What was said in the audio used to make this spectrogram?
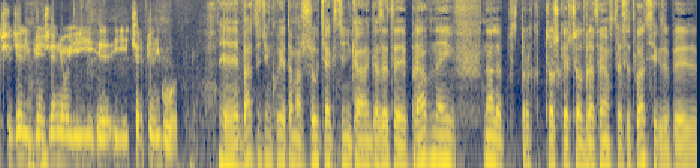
siedzieli w więzieniu i, i, i cierpieli głód. E, Bardzo dziękuję. Tomasz Żółciak z Dziennika Gazety Prawnej. No ale tro, troszkę jeszcze odwracając tę sytuację, gdyby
